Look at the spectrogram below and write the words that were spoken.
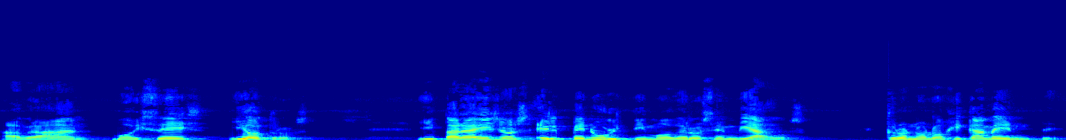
Abraham, Moisés y otros. Y para ellos el penúltimo de los enviados, cronológicamente,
